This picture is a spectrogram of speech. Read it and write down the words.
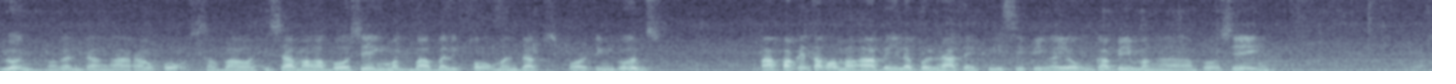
Yun, magandang araw po sa bawat isa mga bossing. Magbabalik po Umandap Sporting Goods. Papakita ko mga available natin PCP ngayong gabi mga bossing. Yan,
